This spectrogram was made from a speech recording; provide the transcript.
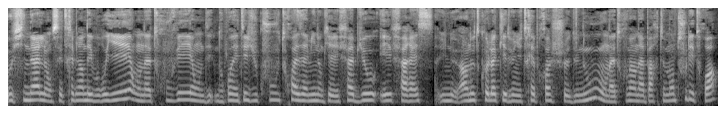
Au final, on s'est très bien débrouillé. On a trouvé, on, donc on était du coup trois amis. Donc il y avait Fabio et Fares, un autre coloc qui est devenu très proche de nous. On a trouvé un appartement tous les trois.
